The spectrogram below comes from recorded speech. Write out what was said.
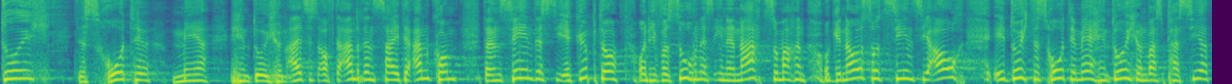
durch das Rote Meer hindurch. Und als es auf der anderen Seite ankommt, dann sehen das die Ägypter und die versuchen es ihnen nachzumachen. Und genauso ziehen sie auch durch das Rote Meer hindurch. Und was passiert,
